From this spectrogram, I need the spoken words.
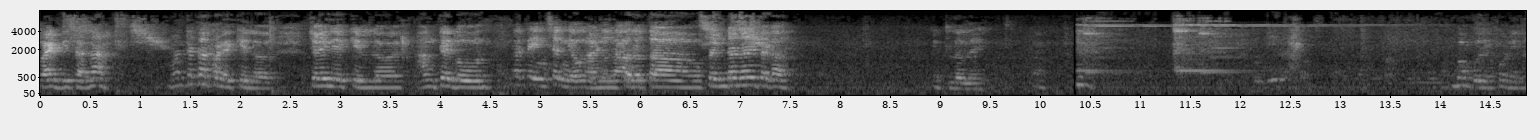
वाईट दिसा ना. म्हणते काय पण एक केलं. चैन एक केलं अंगठे दोन. टेन्शन घेऊ आणि परत पेंडन नाही का? घेतलेलं बघू रे कोणीला.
